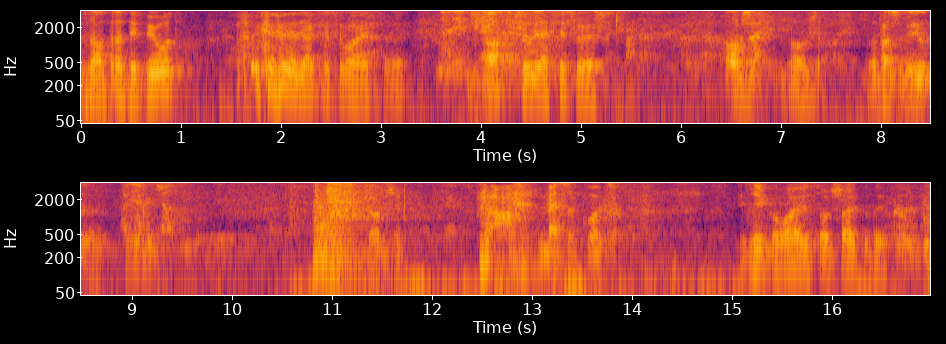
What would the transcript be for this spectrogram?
Завтра дебют. Як почуваєш себе? Co? Чи- Як się czujesz? Dobrze. Dobrze. Zobaczymy jutro. Dobrze. W kłodzie. Zico, why are you so shy today? Go, go,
